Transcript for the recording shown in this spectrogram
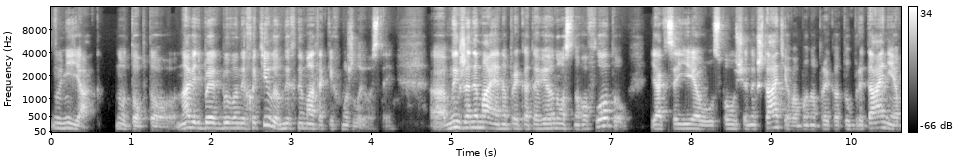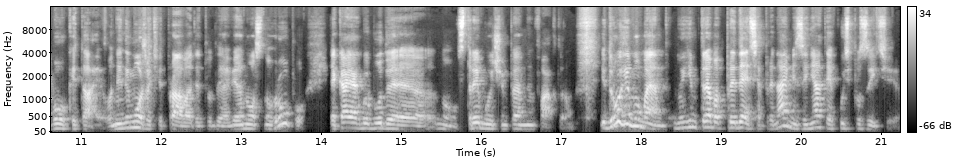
Ну ніяк. Ну тобто, навіть би якби вони хотіли, в них нема таких можливостей. Е, В них же немає, наприклад, авіаносного флоту, як це є у Сполучених Штатів або, наприклад, у Британії або у Китаї. Вони не можуть відправити туди авіаносну групу, яка якби буде ну стримуючим певним фактором. І другий момент: ну їм треба прийдеться принаймні зайняти якусь позицію.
